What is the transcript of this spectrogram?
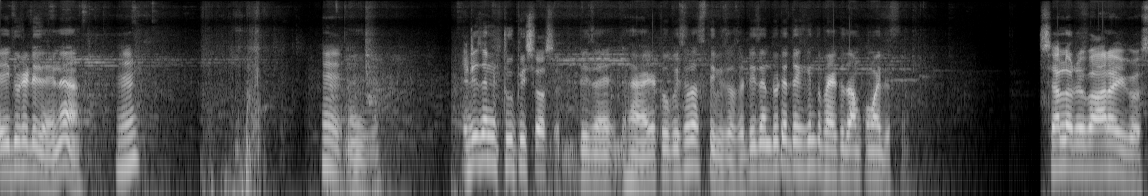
এই দুটো ডিজাইন না? হুম। হুম। এই যে। জানি টু পিসও আছে। ডিজাইন হ্যাঁ এটা টু পিস আছে থ্রি পিস আছে। ডিজাইন দুটো দেখে কিন্তু ভাই একটু দাম কমাই দিচ্ছে স্যালোর এবার আড়াই গোস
